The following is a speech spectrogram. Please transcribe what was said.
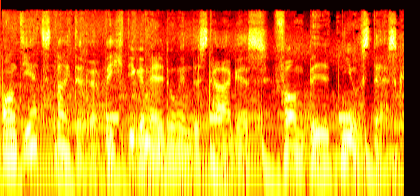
Und jetzt weitere wichtige Meldungen des Tages vom Bild Newsdesk.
